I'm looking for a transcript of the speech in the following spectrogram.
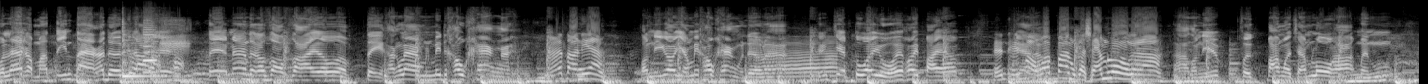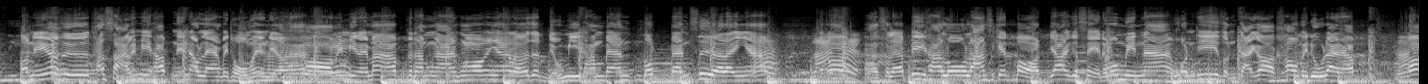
วันแรกกลับมาตีนแตกฮะเดินไม่ได้เลยเตะแม่งแต่กระสอบทรายเราแบบเตะครั้งแรกมันไม่เข้าแข้งไงแล้วตอนเนี้ย ตอนนี้ก็ยังไม่เข้าแข้งเหมือนเดิมนะฮะอ่ายัยังเจ็บตัวอยู่ค่อยๆไปครับ เห็นเห็นบอกว่าปั้มกับแชมป์โลกเลยนะอ่าตอนนี้ฝึกปั้มกับแชมป์โลกครับเหมือน ตอนนี้ก็คือทักษะไม่มีครับ เน้นเอาแรงไปโถมให้อย่างเดียวฮะก็ไม่มีอะไรมากครับก็ทำงานงออย่างเงี้ยเราก็จะเดี๋ยวมีทำแบรนด์รถแบรนด์เสื้ออะไรอย่างเงี้ยครับร้านแล้วก็ด้วยสแลปปี้คาร์โลร้านสเก็ตบอร์ดย่านเกษตรนวมินทร์นะฮะคนที่สนใจก็เข้าไปดูได้นะครับ ก็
